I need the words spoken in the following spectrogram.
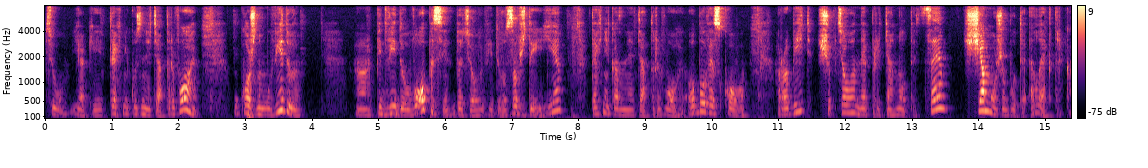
цю як і техніку зняття тривоги, у кожному відео, під відео в описі до цього відео завжди є техніка зняття тривоги. Обов'язково робіть, щоб цього не притягнути. Це ще може бути електрика.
